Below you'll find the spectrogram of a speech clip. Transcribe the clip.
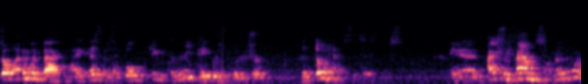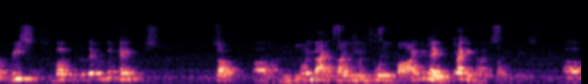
So I went back and I asked myself, well, gee, are there any papers in literature that don't have statistics? And I actually found some, and they weren't recent, but they were good papers. So, going back to 1945, you may recognize some of these. Uh,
